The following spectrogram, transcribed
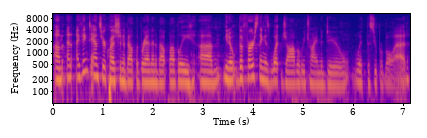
Um, and I think to answer your question about the brand and about Bubly, um, you know, the first thing is what job are we trying to do with the Super Bowl ad?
